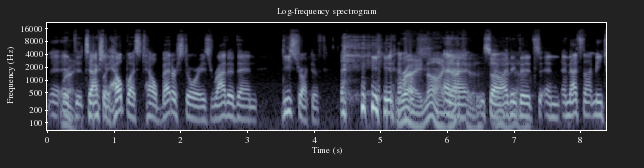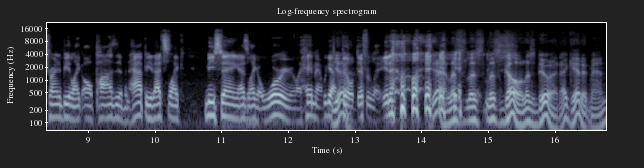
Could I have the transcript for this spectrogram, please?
Right. to, to actually help us tell better stories rather than destructive. you know? right. No, I And got I- so Yeah, I think yeah. that it's and and that's not me trying to be like all positive and happy. That's like me saying as like a warrior, like, hey man, we got to Yeah. build differently. You know? yeah, let's let's let's go. Let's do it. I get it, man.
